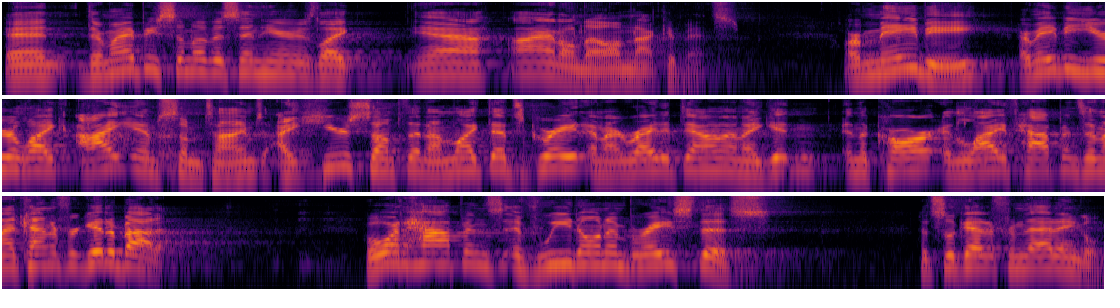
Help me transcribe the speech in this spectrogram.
And there might be some of us in here who's like, yeah, I don't know, I'm not convinced. Or maybe, or maybe you're like I am sometimes. I hear something, I'm like, that's great, and I write it down and I get in, in the car and life happens and I kind of forget about it. But what happens if we don't embrace this? Let's look at it from that angle.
